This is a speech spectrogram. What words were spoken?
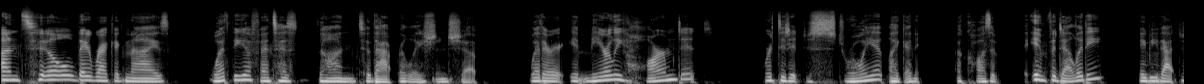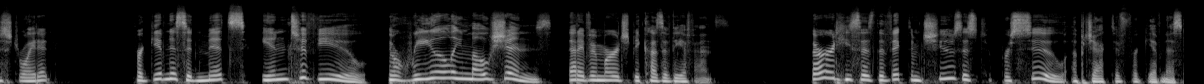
until they recognize what the offense has done to that relationship, whether it merely harmed it or did it destroy it, like an, a cause of infidelity. Maybe mm-hmm. that destroyed it. Forgiveness admits into view the real emotions that have emerged because of the offense. Third, he says the victim chooses to pursue objective forgiveness.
